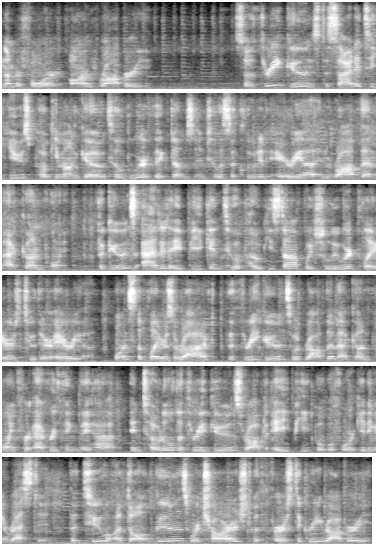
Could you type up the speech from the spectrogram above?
Number 4, armed robbery. So, three goons decided to use Pokemon Go to lure victims into a secluded area and rob them at gunpoint. The goons added a beacon to a Pokestop which lured players to their area. Once the players arrived, the three goons would rob them at gunpoint for everything they had. In total, the three goons robbed eight people before getting arrested. The two adult goons were charged with first degree robbery.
